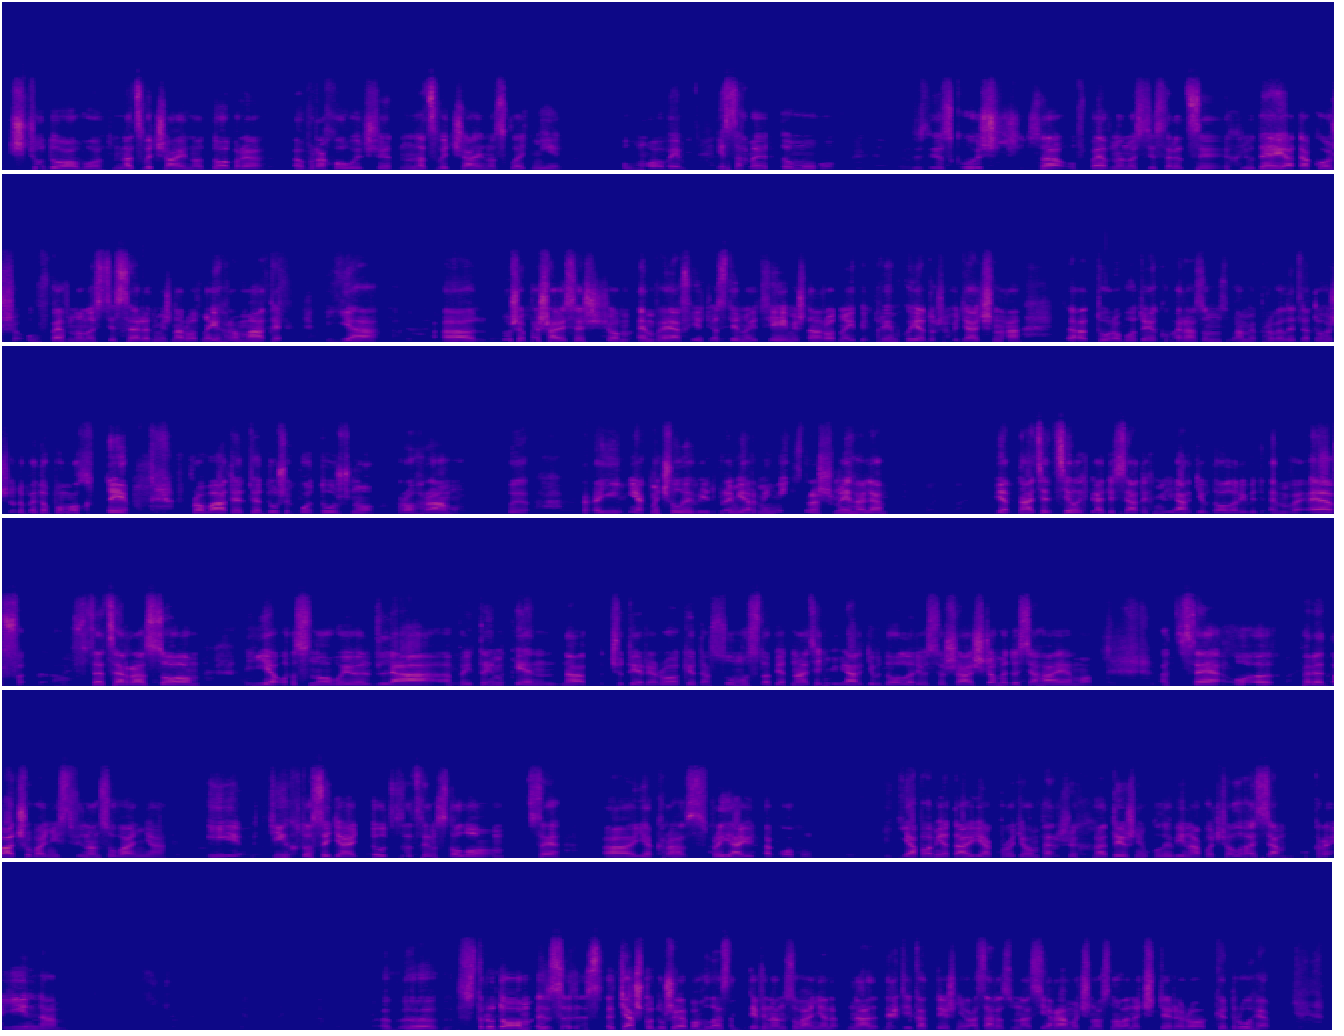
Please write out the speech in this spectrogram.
чудово, надзвичайно добре, враховуючи надзвичайно складні умови. І саме тому в зв'язку з впевненості серед цих людей, а також у впевненості серед міжнародної громади, я дуже пишаюся, що МВФ є частиною цієї міжнародної підтримки. Я дуже вдячна е, ту роботу, яку ми разом з вами провели для того, щоб допомогти впровадити дуже потужну програму в країні, як ми чули від прем'єр-міністра Шмигаля. 15,5 мільярдів доларів від МВФ. Все це разом є основою для підтримки на 4 роки на суму 115 мільярдів доларів США. Що ми досягаємо? Це передбачуваність фінансування. І ті, хто сидять тут за цим столом, це якраз сприяють такому. Я пам'ятаю, як протягом перших е, тижнів, коли війна почалася, Україна е, е, з трудом з- тяжко дуже могла знайти фінансування на, на декілька тижнів. А зараз у нас є рамочна основа на 4 роки. Друге,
